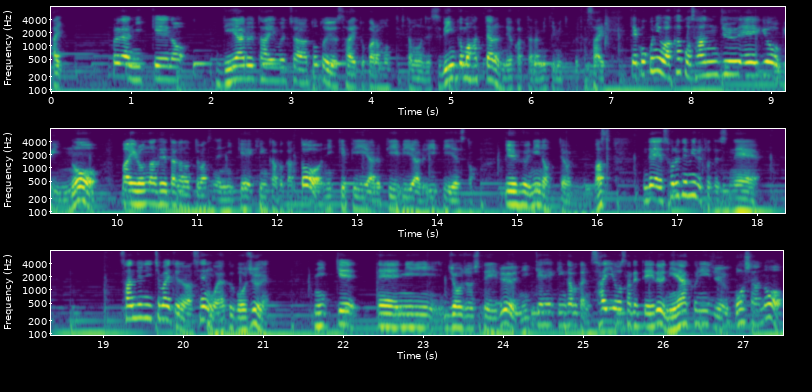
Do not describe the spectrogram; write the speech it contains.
はい。これが日経のリアルタイムチャートというサイトから持ってきたものです。リンクも貼ってあるんでよかったら見てみてください。で、ここには過去30営業日の、まあ、いろんなデータが載ってますね。日経平均株価と日経 PR、PBR、EPS というふうに載っております。で、それで見るとですね、30日前というのは1550円。日経に上場している日経平均株価に採用されている225社の、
